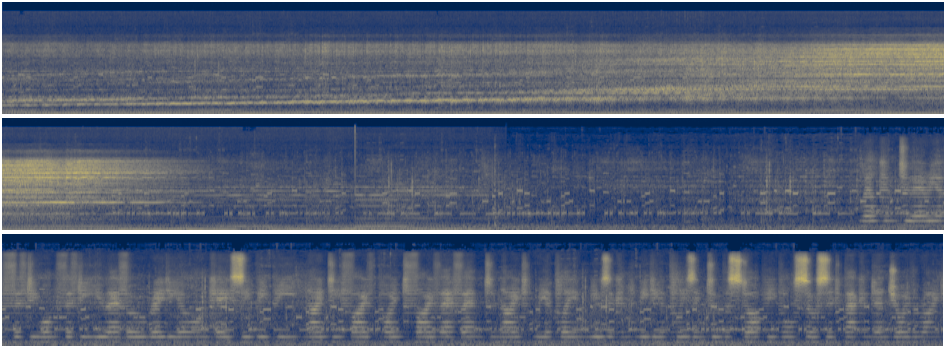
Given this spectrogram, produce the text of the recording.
5150 UFO Radio on KCBP 95.5 FM. Tonight we are playing music and media pleasing to the star people, so sit back and enjoy the ride.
